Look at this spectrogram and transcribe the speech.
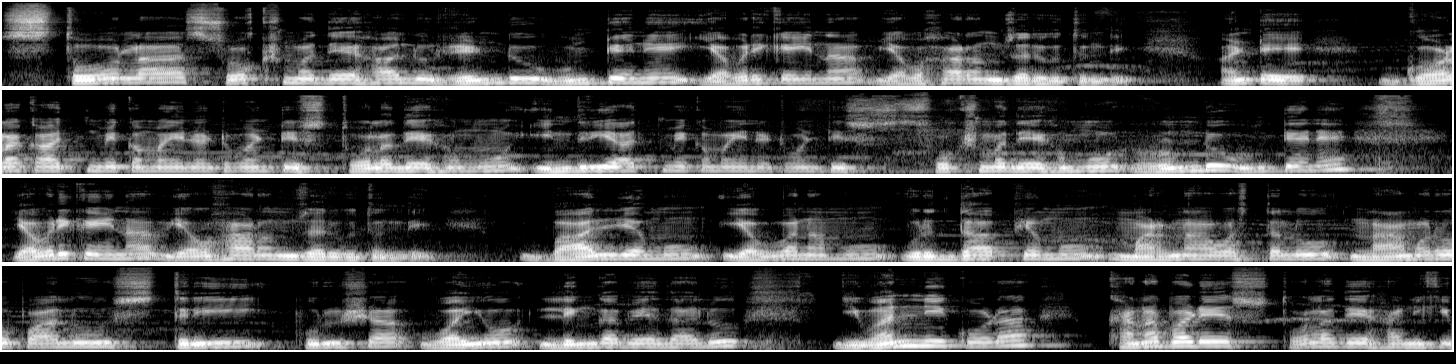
స్థూల సూక్ష్మదేహాలు రెండు ఉంటేనే ఎవరికైనా వ్యవహారం జరుగుతుంది. అంటే గోళకాత్మికమైనటువంటి స్థూలదేహము ఇంద్రియాత్మికమైనటువంటి సూక్ష్మదేహము రెండు ఉంటేనే ఎవరికైనా వ్యవహారం జరుగుతుంది. బాల్యము యవ్వనము వృద్ధాప్యము మరణావస్థలు నామరూపాలు స్త్రీ పురుష వయో లింగభేదాలు ఇవన్నీ కూడా కనబడే స్థూలదేహానికి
